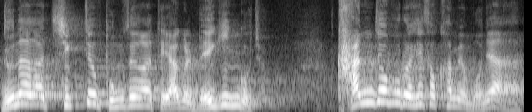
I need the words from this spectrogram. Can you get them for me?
누나가 직접 동생한테 약을 먹인 거죠. 간접으로 해석하면 뭐냐,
